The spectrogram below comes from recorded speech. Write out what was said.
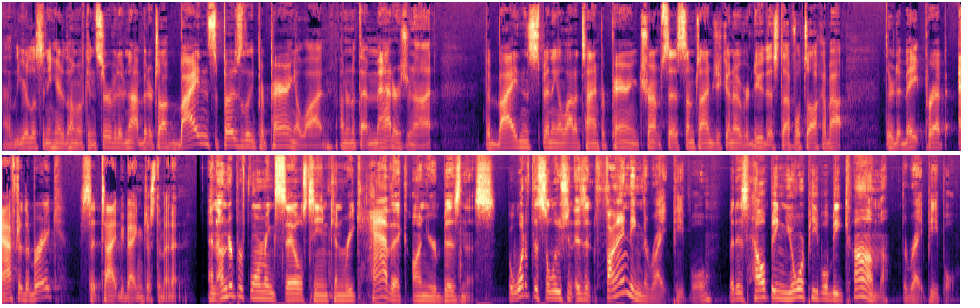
uh, you're listening here to the home of conservative, not bitter talk. Biden's supposedly preparing a lot. I don't know if that matters or not, but Biden's spending a lot of time preparing. Trump says sometimes you can overdo this stuff. We'll talk about their debate prep after the break. Sit tight. Be back in just a minute. An underperforming sales team can wreak havoc on your business. But what if the solution isn't finding the right people, but is helping your people become the right people?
